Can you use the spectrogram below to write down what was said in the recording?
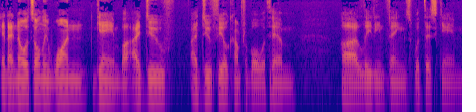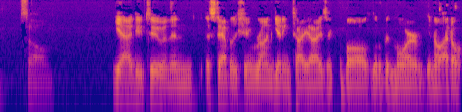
And I know it's only one game, but I do I do feel comfortable with him uh, leading things with this game. So. Yeah, I do too. And then establishing run, getting Ty Isaac the ball a little bit more. You know, I don't.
